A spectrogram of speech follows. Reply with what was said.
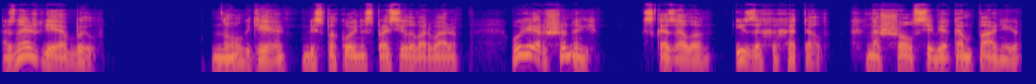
а знаешь, где я был? — Ну, где? — беспокойно спросила Варвара. — У Вершиной, — сказал он и захохотал. Нашел себе компанию.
